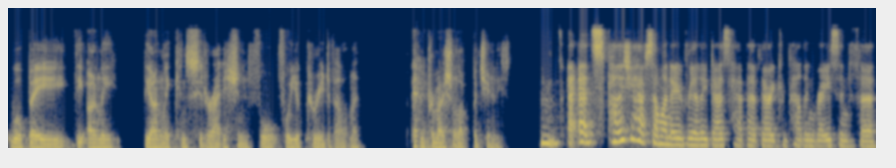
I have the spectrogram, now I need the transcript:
will be the only the only consideration for for your career development and promotional opportunities. Mm. And suppose you have someone who really does have a very compelling reason for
